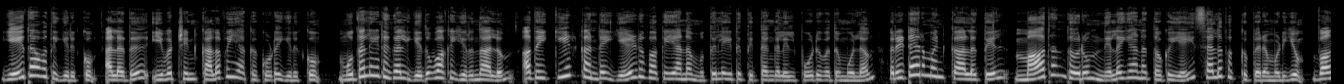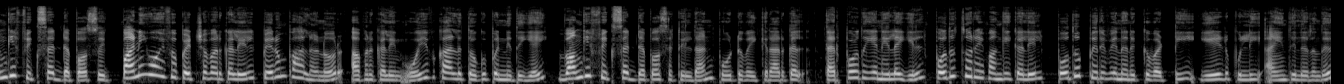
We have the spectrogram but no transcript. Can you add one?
ஏதாவது இருக்கும் அல்லது இவற்றின் கலவையாக கூட இருக்கும். முதலீடுகள் எதுவாக இருந்தாலும் அதை கீழ்கண்ட ஏழு வகையான முதலீடு திட்டங்களில் போடுவது மூலம் ரிட்டையர்மெண்ட் காலத்தில் மாதந்தோறும் நிலையான தொகையை செலவுக்கு பெற முடியும். வங்கி பிக்சட் டெபாசிட் பணி ஓய்வு பெற்றவர்களில் பெரும்பாலானோர் அவர்களின் ஓய்வு கால தொகுப்பு நிதியை வங்கி பிக்சட் டெபாசிட்டில் தான் போட்டு வைக்கிறார்கள். தற்போதைய நிலையில் பொதுத்துறை வங்கிகளில் பொது பிரிவினருக்கு வட்டி ஏழு புள்ளி ஐந்திலிருந்து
